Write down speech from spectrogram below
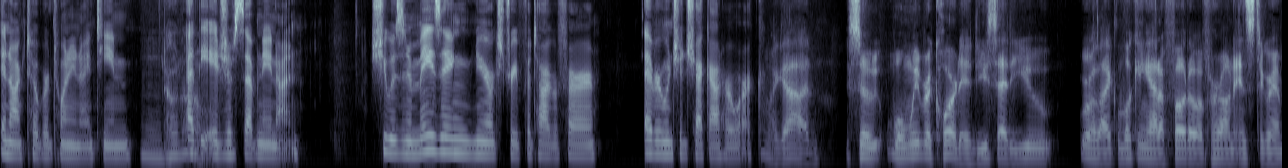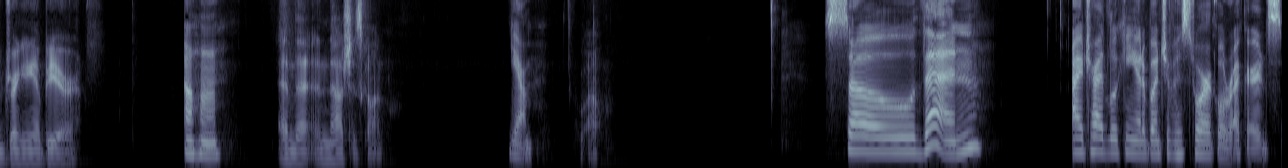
in October 2019 oh no. at the age of 79. She was an amazing New York street photographer. Everyone should check out her work. Oh my god. So when we recorded, you said you were like looking at a photo of her on Instagram drinking a beer Uh huh. and then and now she's gone. Yeah. Wow. So then I tried looking at a bunch of historical records.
